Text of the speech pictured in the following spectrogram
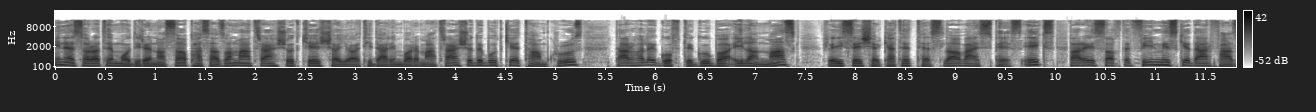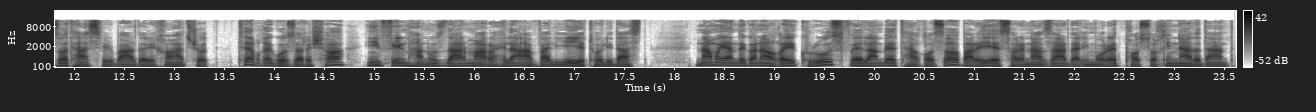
این اظهارات مدیر ناسا پس از آن مطرح شد که شایعاتی در این باره مطرح شده بود که تام کروز در حال گفتگو با ایلان ماسک رئیس شرکت تسلا و اسپیس ایکس برای ساخت فیلمی است که در فضا تصویر برداری خواهد شد. طبق گزارش ها این فیلم هنوز در مراحل اولیه تولید است. نمایندگان آقای کروز فعلا به تقاضا برای اظهار نظر در این مورد پاسخی ندادند.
